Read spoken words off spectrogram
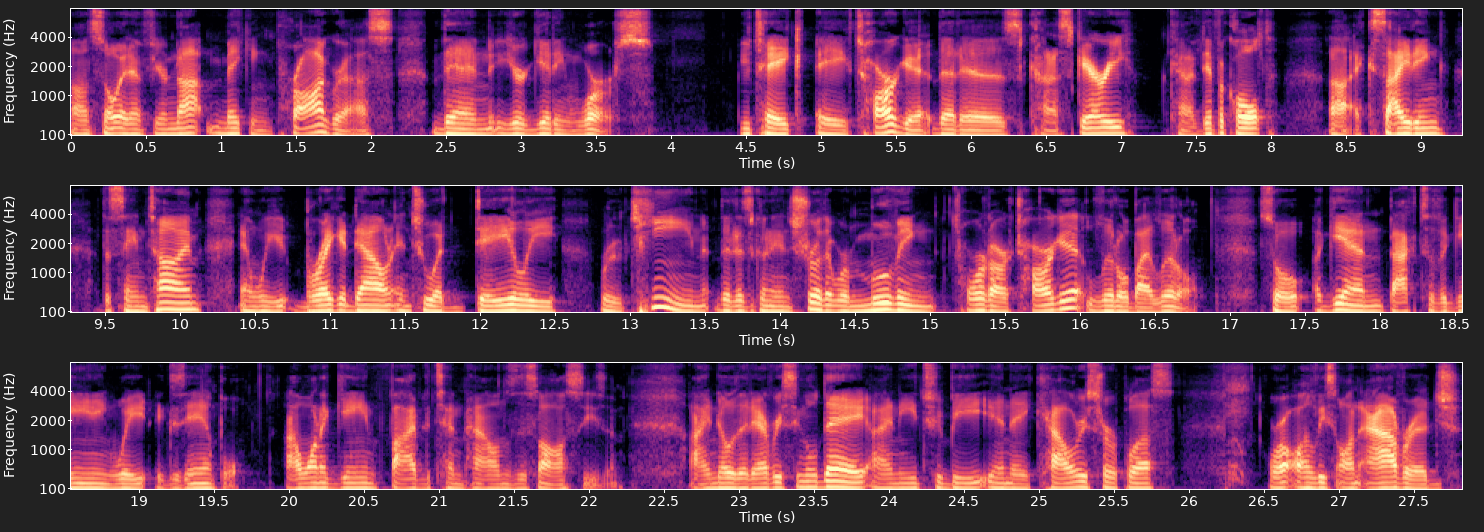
Uh, so, and if you're not making progress, then you're getting worse. You take a target that is kind of scary, kind of difficult, uh, exciting, the same time and we break it down into a daily routine that is going to ensure that we're moving toward our target little by little. So, again, back to the gaining weight example. I want to gain five to 10 pounds this off season. I know that every single day I need to be in a calorie surplus, or at least on average,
